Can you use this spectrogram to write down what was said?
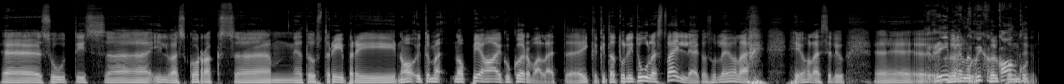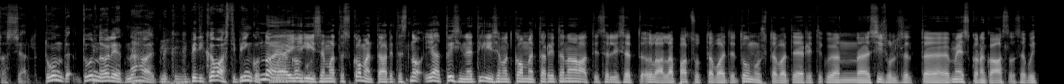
eh, suutis eh, Ilves korraks eh, tõusta Riiberi no ütleme, no peaaegu kõrvale, et ikkagi ta tuli tuulest välja, ega sul ei ole, ei ole seal ju Riiber nagu ikka kangutas seal, tunde, tunne oli, et näha, et ikkagi pidi kõvasti pingutama. no ja, hilisematest kommentaaridest, no ja tõsi, need hilisemad kommentaarid on alati sellised õlale patsutavad ja tunnustavad eriti kui on sisuliselt meeskonnakaaslase või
